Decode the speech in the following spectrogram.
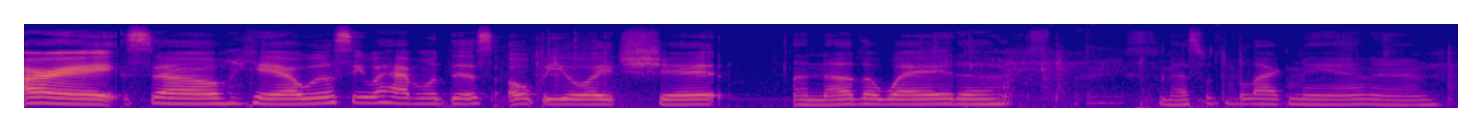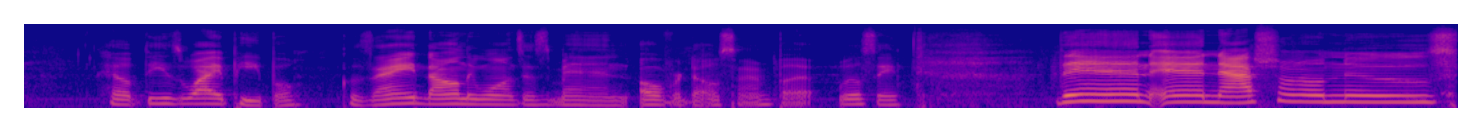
All right, so yeah, we'll see what happened with this opioid shit. Another way to mess with the black man and help these white people, because they ain't the only ones that's been overdosing. But we'll see. Then in national news,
